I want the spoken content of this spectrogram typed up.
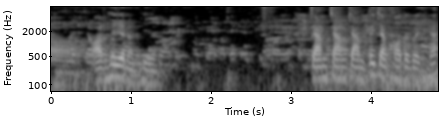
អូអត់ហ៊ានអត់ហ៊ានចាំចាំចាំតិចចាំខទៅវិញណា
